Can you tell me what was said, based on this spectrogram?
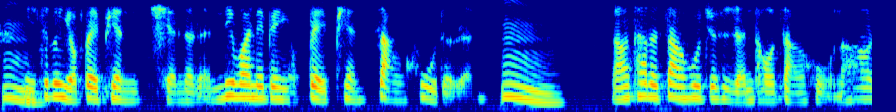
嗯，你这边有被骗钱的人，另外那边有被骗账户的人。嗯。然后他的账户就是人头账户，然后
